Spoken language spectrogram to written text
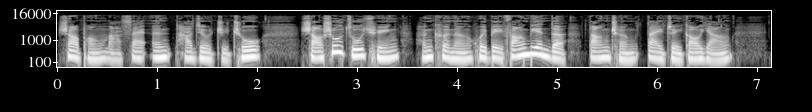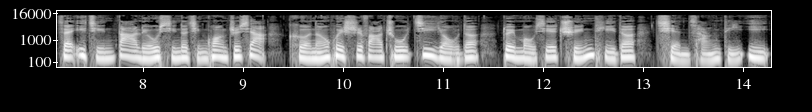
邵鹏马赛恩，他就指出，少数族群很可能会被方便的当成代罪羔羊。在疫情大流行的情况之下，可能会释发出既有的对某些群体的潜藏敌意。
